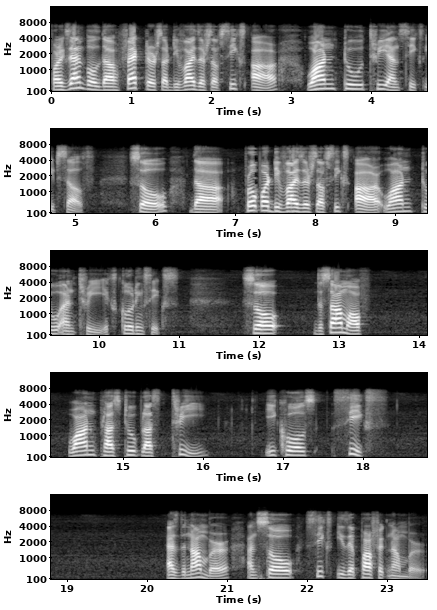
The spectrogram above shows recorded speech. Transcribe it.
For example, the factors or divisors of 6 are 1, 2, 3 and 6 itself. So, the proper divisors of 6 are 1, 2 and 3 excluding 6. So, the sum of 1 plus 2 plus 3 equals 6 as the number and so 6 is a perfect number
